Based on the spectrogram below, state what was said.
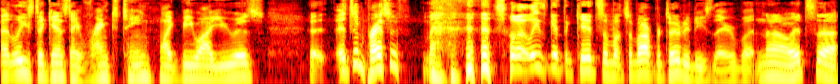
at least against a ranked team like BYU is, uh, it's impressive. so at least get the kids some some opportunities there. But no, it's uh.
